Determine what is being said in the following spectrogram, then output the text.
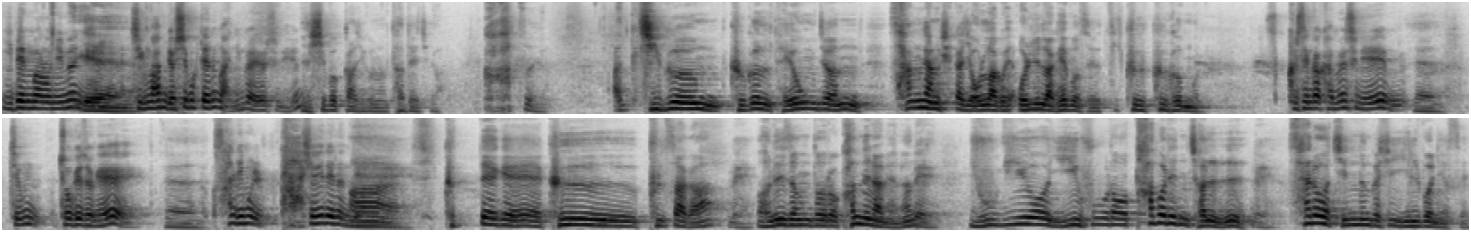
200만 원이면 예. 지금 한 몇십억 되는 거 아닌가요, 스님? 10억 가지고는 더 되죠. 컸어요. 아, 지금 그걸 대웅전 상량시까지 올라고 해- 올리려고 해보세요. 그, 그 건물. 그 생각하면 스님 예. 지금 조계종에 예. 살림을 다 하셔야 되는데. 아, 그때게 그 불사가 네. 어느 정도로 컸느냐면은 네. 6.25 이후로 타버린 절 네. 새로 짓는 것이 1번이었어요.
